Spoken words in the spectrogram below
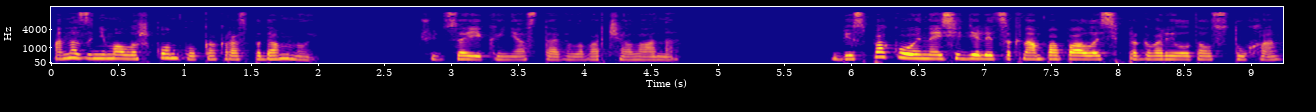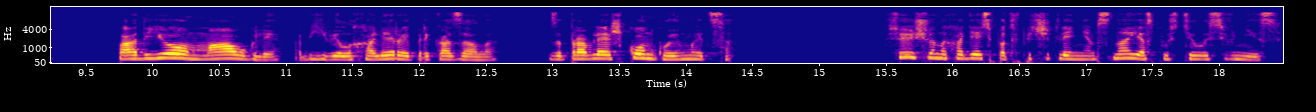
Она занимала шконку как раз подо мной. Чуть заикой не оставила, ворчала она. — Беспокойная сиделица к нам попалась, — проговорила толстуха. «Подъем, Маугли!» — объявила холера и приказала. «Заправляй шконку и мыться». Все еще находясь под впечатлением сна, я спустилась вниз.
